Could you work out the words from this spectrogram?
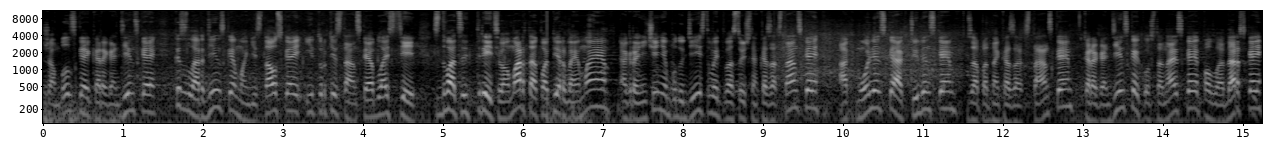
Жамбылская, Карагандинская, Кызылординская, Мангистауская и Туркестанская областей. С 23 марта по 1 мая ограничения будут действовать в Восточно-Казахстанской, Акмолинской, Актюбинской, Западно-Казахстанской, Карагандинской, Кустанайской, Павлодарской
